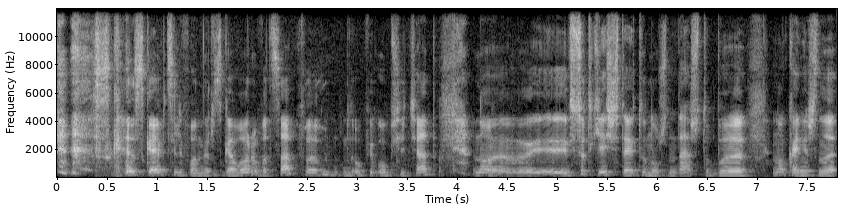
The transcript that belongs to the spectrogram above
ска- скайп, телефонные разговоры, WhatsApp, э, об- общий чат. Но все-таки я считаю, это нужно, да, чтобы, ну, конечно,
